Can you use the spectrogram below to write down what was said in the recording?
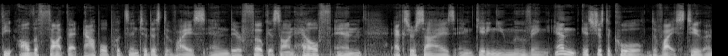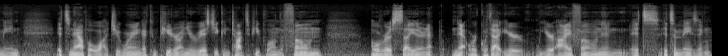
The all the thought that Apple puts into this device and their focus on health and exercise and getting you moving, and it's just a cool device too. I mean, it's an Apple Watch. You're wearing a computer on your wrist. You can talk to people on the phone over a cellular net- network without your your iPhone, and it's it's amazing.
